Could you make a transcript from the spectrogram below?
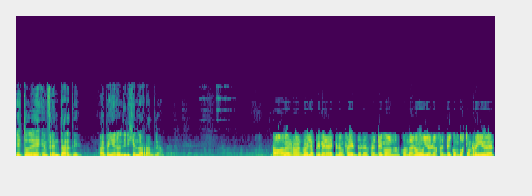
esto de enfrentarte a Peñarol dirigiendo a Rampla. No, a ver, no, no es la primera vez que lo enfrento, lo enfrenté con, con Danubio, lo enfrenté con Boston River,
